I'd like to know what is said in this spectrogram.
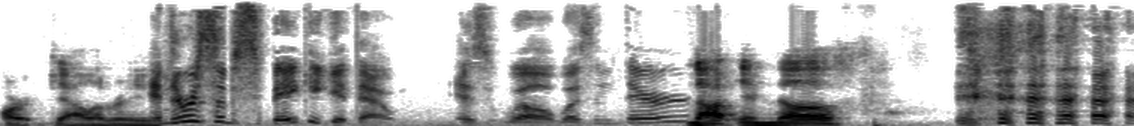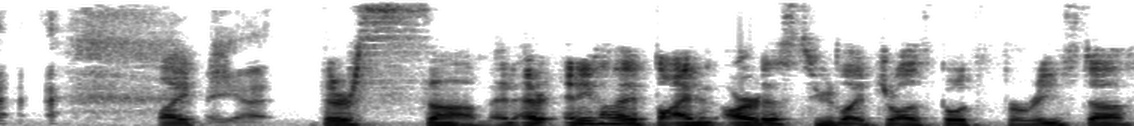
art gallery. And there was some spanking at that as well, wasn't there? Not enough. like yeah. There's some, and anytime I find an artist who like draws both furry stuff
